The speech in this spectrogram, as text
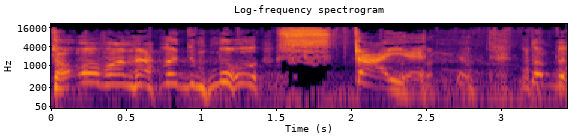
to owa nawet mu staje. No, no,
